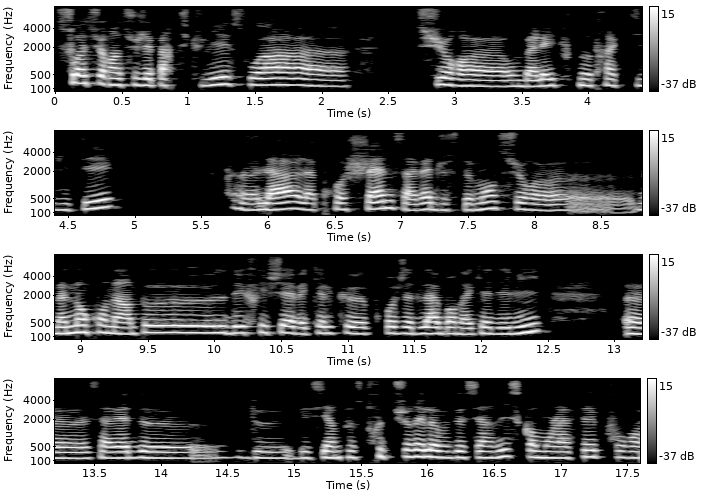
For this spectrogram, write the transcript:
soit sur un sujet particulier, soit sur on balaye toute notre activité euh, là, la prochaine, ça va être justement sur euh, maintenant qu'on a un peu défriché avec quelques projets de lab en académie, euh, ça va être de d'essayer un peu structurer l'offre de service comme on l'a fait pour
